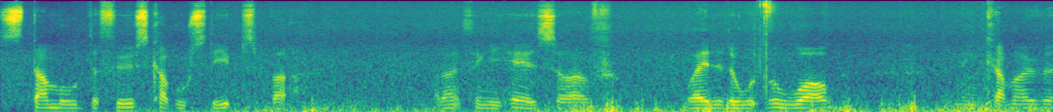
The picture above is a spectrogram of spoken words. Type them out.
stumbled the first couple steps but I don't think he has so I've waited a little while and then come over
